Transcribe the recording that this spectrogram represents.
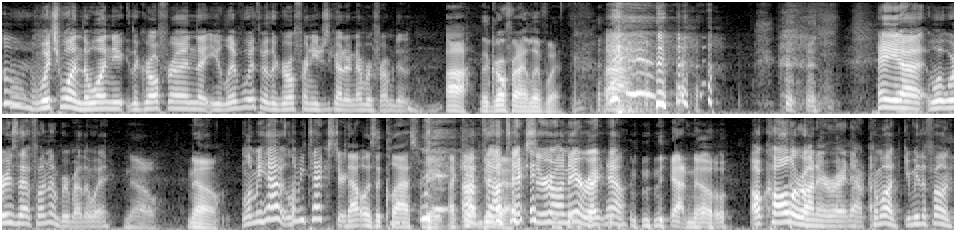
Which one? The one, you, the girlfriend that you live with, or the girlfriend you just got her number from? To, ah, the girlfriend I live with. hey, uh, wh- where's that phone number, by the way? No, no, Let me have it. Let me text her. that was a classmate. I I'll, can't do I'll that. text her on air right now. yeah, no, I'll call her on air right now. Come on, give me the phone.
